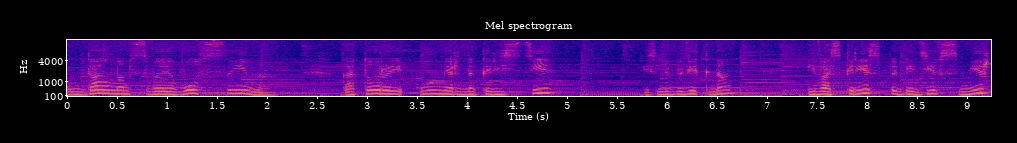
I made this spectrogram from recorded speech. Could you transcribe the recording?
Он дал нам своего Сына, который умер на кресте из любви к нам и воскрес, победив смерть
